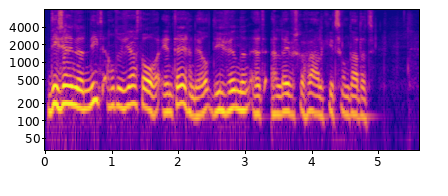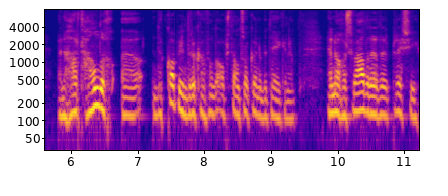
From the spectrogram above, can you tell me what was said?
Die zijn er niet enthousiast over. Integendeel, die vinden het een levensgevaarlijk iets omdat het een hardhandig uh, de kop indrukken van de opstand zou kunnen betekenen. En nog een zwaardere repressie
